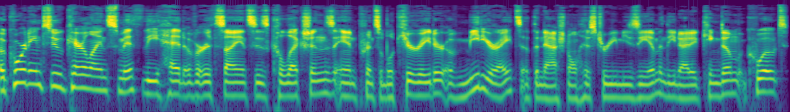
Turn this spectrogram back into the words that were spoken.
According to Caroline Smith, the head of Earth Sciences Collections and principal curator of meteorites at the National History Museum in the United Kingdom, quote,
